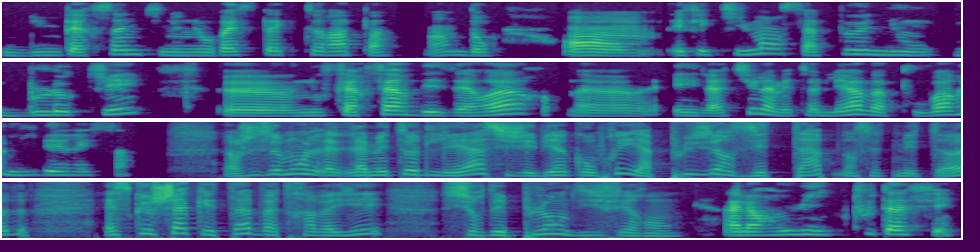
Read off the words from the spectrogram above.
d'une personne qui ne nous respectera pas. Hein. Donc, effectivement, ça peut nous bloquer, euh, nous faire faire des erreurs, et là-dessus, la méthode Léa va pouvoir libérer ça. Alors justement, la, méthode Léa, si j'ai bien compris, il y a plusieurs étapes dans cette méthode. Est-ce que chaque étape va travailler sur des plans différents? Alors oui, tout à fait.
